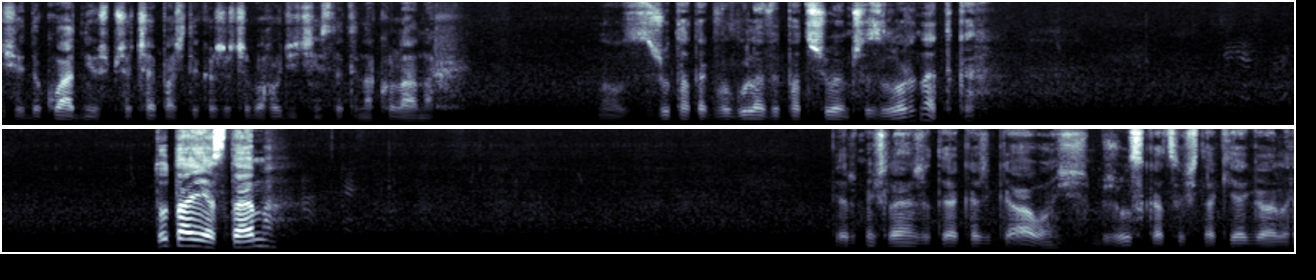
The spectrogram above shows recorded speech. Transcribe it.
dzisiaj dokładnie już przeczepać, tylko że trzeba chodzić niestety na kolanach. No, zrzuta tak w ogóle wypatrzyłem przez lornetkę. Tutaj jestem. Pierw myślałem, że to jakaś gałąź, brzuska, coś takiego, ale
